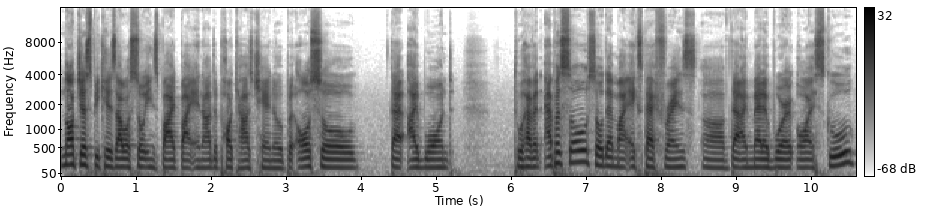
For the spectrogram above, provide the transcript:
not just because i was so inspired by another podcast channel but also that i want to have an episode so that my expat friends uh, that i met at work or at school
